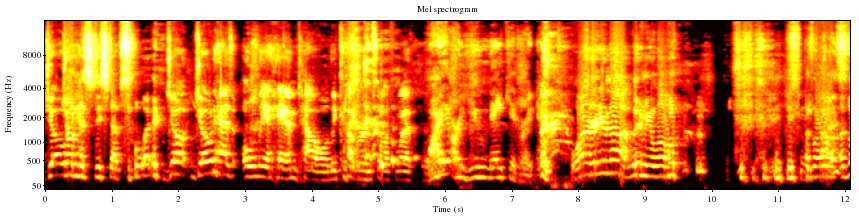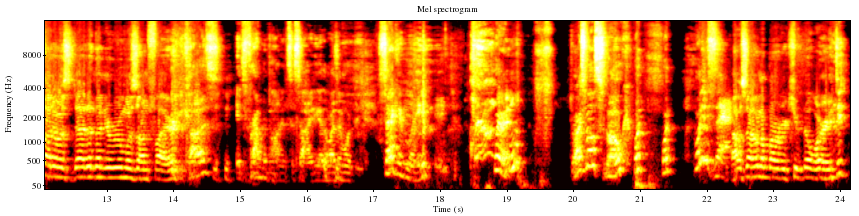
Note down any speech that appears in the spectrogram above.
Joe, John Misty steps away. Joe, Joan has only a hand towel to cover himself with. Why are you naked right now? Why are you not? Leave me alone. I thought I, I thought it was dead, and then your room was on fire. Because it's frowned upon in society, otherwise I would be. Secondly, wait a minute. Do I smell smoke? What? What? What is that? I was having a barbecue. Don't worry. Did,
